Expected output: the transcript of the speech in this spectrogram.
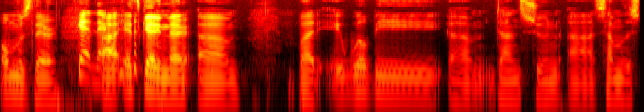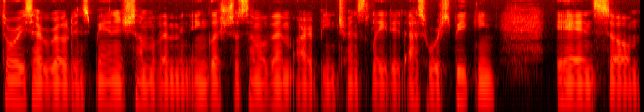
almost there. Getting there. Uh, it's getting there. Um, but it will be um, done soon. Uh, some of the stories I wrote in Spanish, some of them in English, so some of them are being translated as we're speaking. And so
